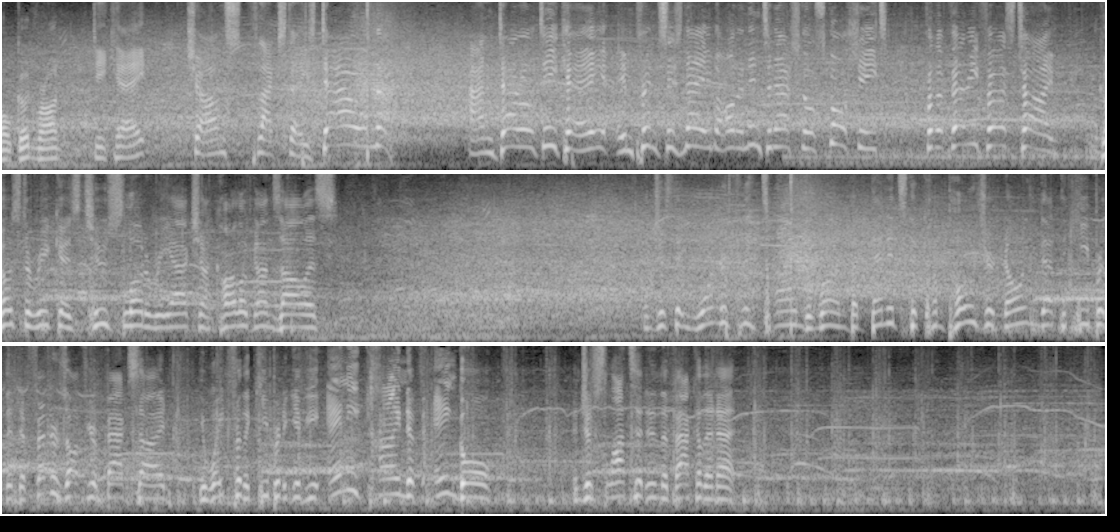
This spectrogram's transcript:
Oh, good run. Dike. chance, flag stays down. And Daryl Dike imprints his name on an international score sheet for the very first time. Costa Rica is too slow to react on Carlo Gonzalez. And just a wonderfully timed run, but then it's the composure, knowing that the keeper, the defender's off your backside. You wait for the keeper to give you any kind of angle and just slots it in the back of the net.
